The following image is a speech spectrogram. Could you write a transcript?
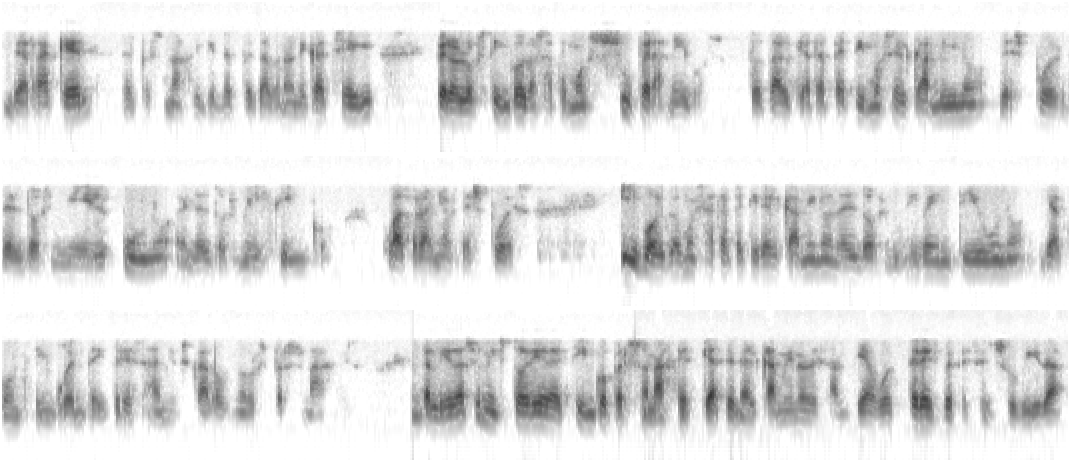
de Raquel, el personaje que interpreta Verónica Chegui, pero los cinco nos hacemos súper amigos. Total, que repetimos el camino después del 2001 en el 2005, cuatro años después. Y volvemos a repetir el camino en el 2021, ya con 53 años cada uno de los personajes. En realidad es una historia de cinco personajes que hacen el camino de Santiago tres veces en su vida,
